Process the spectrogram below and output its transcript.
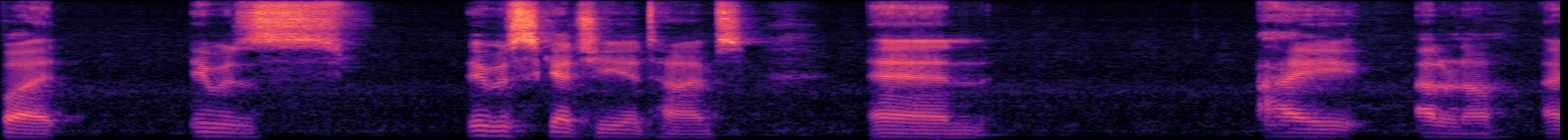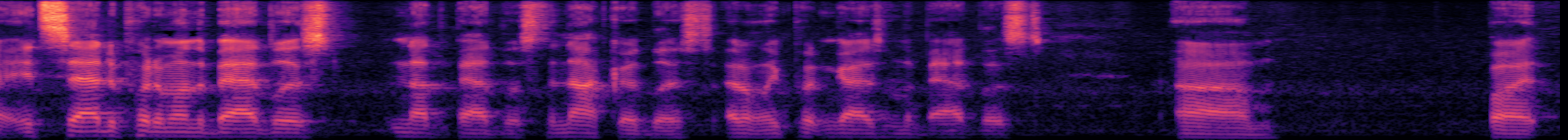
But it was it was sketchy at times, and I I don't know. It's sad to put him on the bad list, not the bad list, the not good list. I don't like putting guys on the bad list. Um, but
